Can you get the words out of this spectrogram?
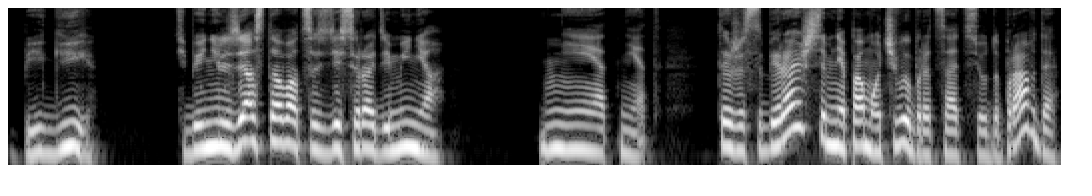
Беги. Тебе нельзя оставаться здесь ради меня». «Нет, нет. Ты же собираешься мне помочь выбраться отсюда, правда?»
